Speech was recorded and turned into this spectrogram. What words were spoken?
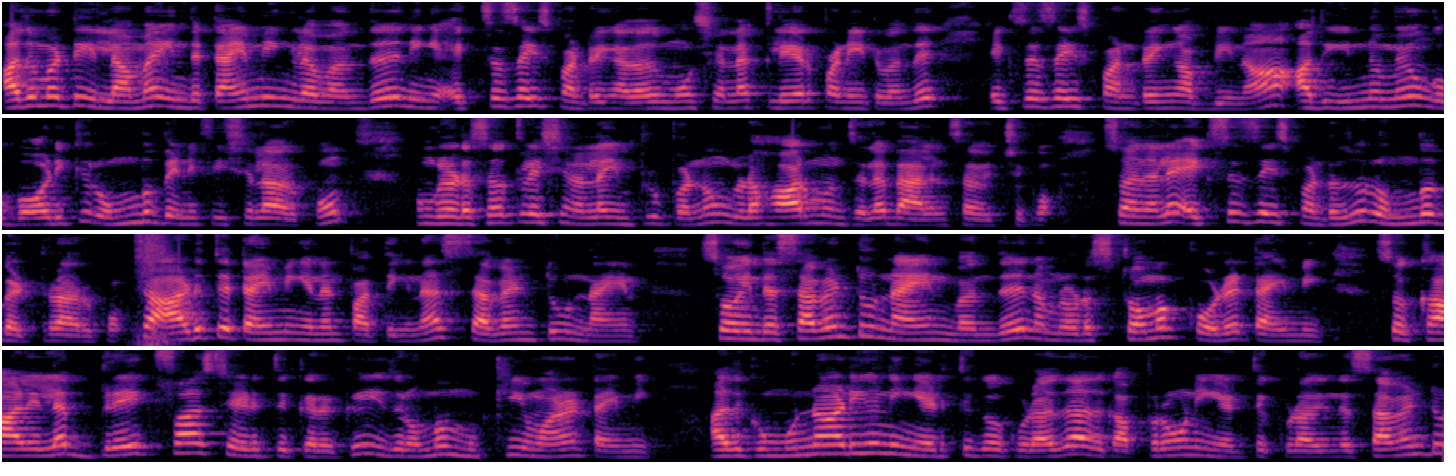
அது மட்டும் இல்லாமல் இந்த டைமிங்கில் வந்து நீங்கள் எக்ஸசைஸ் பண்ணுறீங்க அதாவது மோஷன்லாம் கிளியர் பண்ணிட்டு வந்து எக்ஸசைஸ் பண்ணுறீங்க அப்படின்னா அது இன்னுமே உங்கள் பாடிக்கு ரொம்ப பெனிஃபிஷியலாக இருக்கும். உங்களோட சர்க்குலேஷன் எல்லாம் இம்ப்ரூவ் பண்ணும். உங்களோட ஹார்மோன்ஸ் எல்லாம் பேலன்ஸாக வச்சுக்கும். ஸோ அதனால் எக்ஸசைஸ் பண்ணுறதும் ரொம்ப பெட்டராக இருக்கும். ஸோ அடுத்த டைமிங் என்னென்னு பார்த்தீங்கன்னா செவன் டு நைன் ஸோ இந்த செவன் டு நைன் வந்து நம்மளோட ஸ்டொமக்கோட டைமிங் ஸோ காலையில் பிரேக்ஃபாஸ்ட் எடுத்துக்கிறதுக்கு இது ரொம்ப முக்கியமான டைமிங் அதுக்கு முன்னாடியும் நீங்கள் எடுத்துக்க கூடாது அதுக்கப்புறம் நீங்கள் எடுத்துக்கூடாது இந்த செவன் டு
